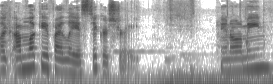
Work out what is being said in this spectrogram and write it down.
Like, I'm lucky if I lay a sticker straight. You know what I mean?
